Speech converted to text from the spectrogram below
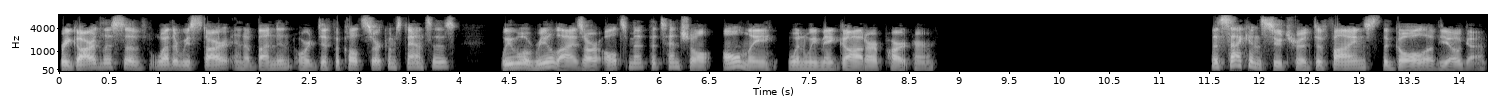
Regardless of whether we start in abundant or difficult circumstances, we will realize our ultimate potential only when we make God our partner. The second sutra defines the goal of yoga.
